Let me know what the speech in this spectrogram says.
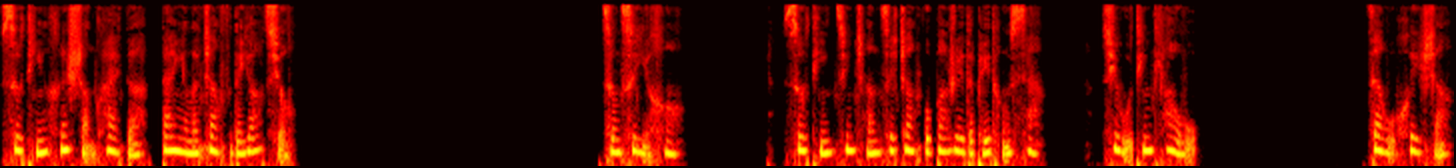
苏婷很爽快的答应了丈夫的要求。从此以后，苏婷经常在丈夫鲍瑞的陪同下去舞厅跳舞。在舞会上，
